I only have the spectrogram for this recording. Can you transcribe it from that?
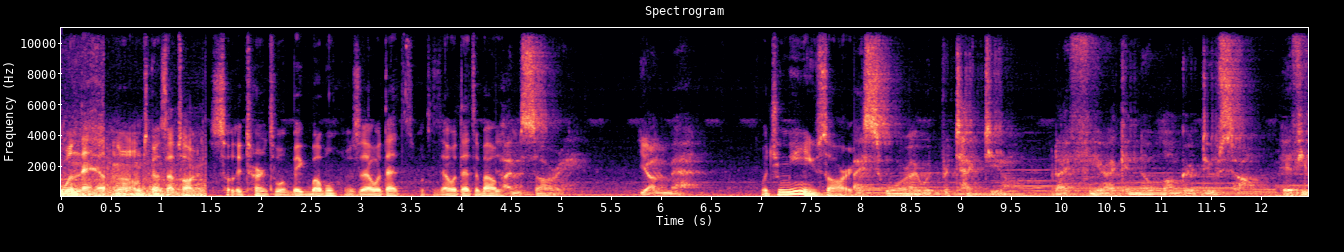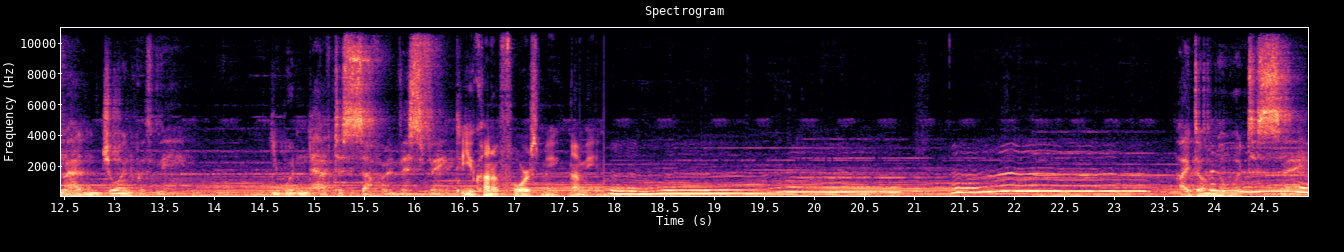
Who in the hell? No, I'm just gonna stop talking. So they turned into a big bubble. Is that what that's? Is that what that's about? I'm sorry, young man. What you mean you sorry? I swore I would protect you, but I fear I can no longer do so. If you hadn't joined with me, you wouldn't have to suffer this fate. You kind of forced me. I mean, I don't know what to say.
